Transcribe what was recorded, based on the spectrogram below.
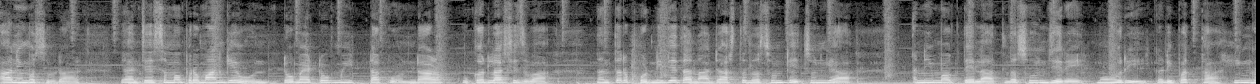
आणि मसूर डाळ यांचे समप्रमाण घेऊन टोमॅटो मीठ टाकून डाळ कुकरला शिजवा. नंतर फोडणी देताना जास्त लसूण ठेचून घ्या आणि मग तेलात लसूण जिरे मोहरी कढीपत्ता हिंग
